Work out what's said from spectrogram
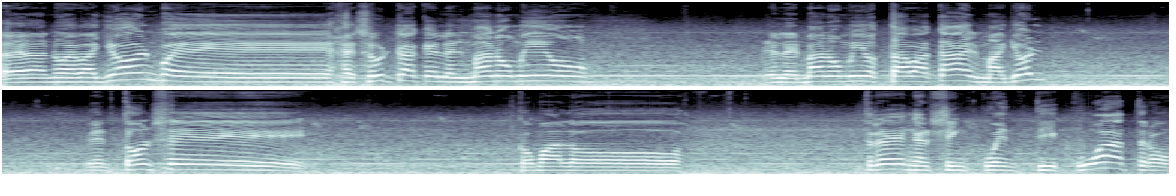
Eh, a Nueva York, pues resulta que el hermano mío el hermano mío estaba acá, el mayor. Entonces, como a los tres, en el 54,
